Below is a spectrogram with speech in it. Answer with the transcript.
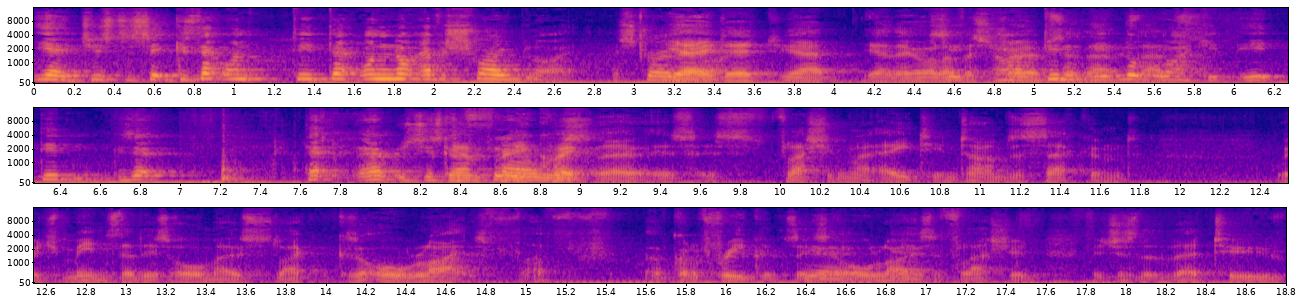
Yeah, just to see because that one did that one not have a strobe light? A strobe Yeah, light? it did. Yeah, yeah, they all have a oh, strobe. it didn't. so that, it looked like it, it didn't because that, that that was just going a pretty quick though. It's, it's flashing like 18 times a second, which means that it's almost like because all lights have, have got a frequency, so all lights yeah. are flashing. It's just that they're too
